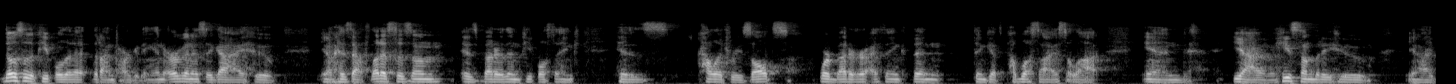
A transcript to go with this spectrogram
Those are the people that, that I'm targeting. And Ervin is a guy who, you know, his athleticism is better than people think. His college results were better, I think, than than gets publicized a lot. And yeah, I mean, he's somebody who you know, I,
